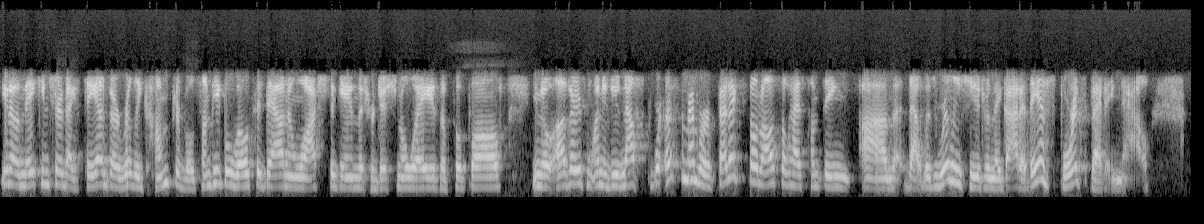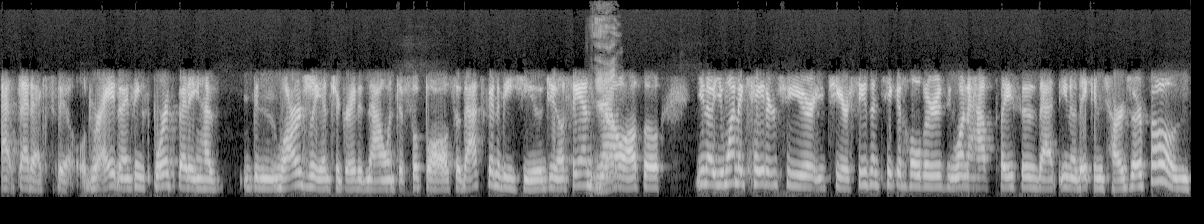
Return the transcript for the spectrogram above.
you know, making sure that fans are really comfortable. Some people will sit down and watch the game the traditional ways of football. You know, others want to do now. Let's remember, FedEx Field also has something um, that was really huge when they got it. They have sports betting now at FedEx Field, right? And I think sports betting has been largely integrated now into football, so that's going to be huge. You know, fans Yeah. now also, you know, you want to cater to your to your season ticket holders. You want to have places that you know they can charge their phones.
